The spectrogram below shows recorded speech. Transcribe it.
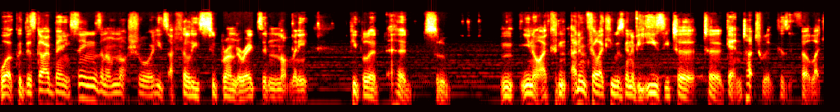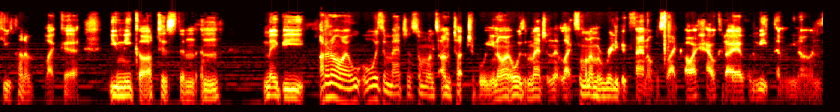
work with this guy Benny Sings, and I'm not sure he's. I feel he's super underrated, and not many people had, had sort of you know, I couldn't, I didn't feel like he was going to be easy to to get in touch with because it felt like he was kind of like a unique artist and and maybe I don't know. I always imagine someone's untouchable. You know, I always imagine that like someone I'm a really big fan of is like, oh, how could I ever meet them? You know, and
